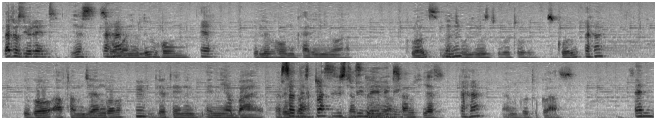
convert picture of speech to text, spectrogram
That was your rent. Yes. So Uh-huh. when you leave home, Yeah. you leave home carrying your clothes that Mhm. you will use to go to school. Uh-huh. You go after Mjengo, Mm. get in in nearby river. So the classes used to be in the evening? yourself, yes, Uh-huh. and go to class. And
